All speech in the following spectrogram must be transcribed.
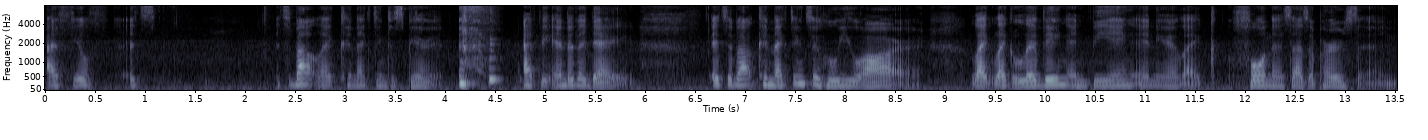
i feel it's it's about like connecting to spirit. At the end of the day it's about connecting to who you are. Like like living and being in your like fullness as a person.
